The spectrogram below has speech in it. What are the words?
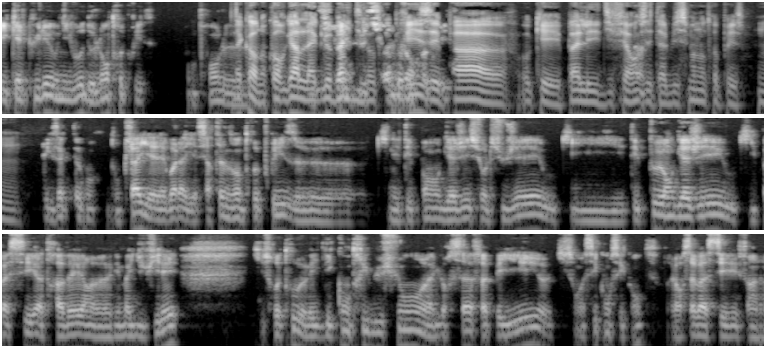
est calculé au niveau de l'entreprise. D'accord, donc on regarde la globalité de l'entreprise et pas, euh, ok, pas les différents établissements d'entreprise. Hmm. Exactement. Donc là, il y a, voilà, il y a certaines entreprises qui n'étaient pas engagées sur le sujet ou qui étaient peu engagées ou qui passaient à travers les mailles du filet qui se retrouvent avec des contributions à l'URSSAF à payer euh, qui sont assez conséquentes. Alors ça va, c'est, enfin,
